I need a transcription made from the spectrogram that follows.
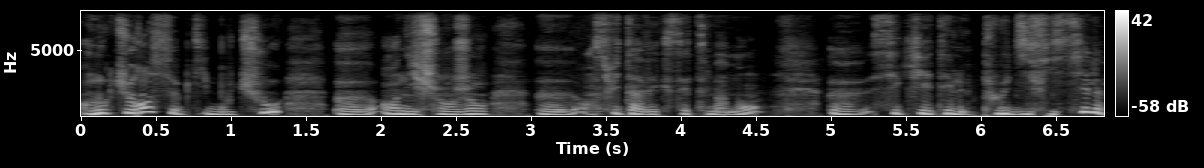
En l'occurrence, ce petit bout de chou, en échangeant ensuite avec cette maman, ce qui était le plus difficile,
